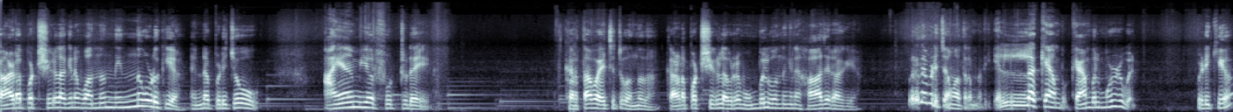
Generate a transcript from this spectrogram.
കാടപ്പക്ഷികൾ അങ്ങനെ വന്ന് നിന്ന് കൊടുക്കുകയാണ്. എന്നെ പിടിച്ചോ? I am your food today കർത്താവ് അയച്ചിട്ട് വന്നതാണ് കാടപ്പക്ഷികൾ അവരുടെ മുമ്പിൽ വന്നിങ്ങനെ ഹാജരാകുകയാണ്. വെറുതെ പിടിച്ചാൽ മാത്രം മതി. എല്ലാ ക്യാമ്പ് ക്യാമ്പിൽ മുഴുവൻ പിടിക്കുക.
